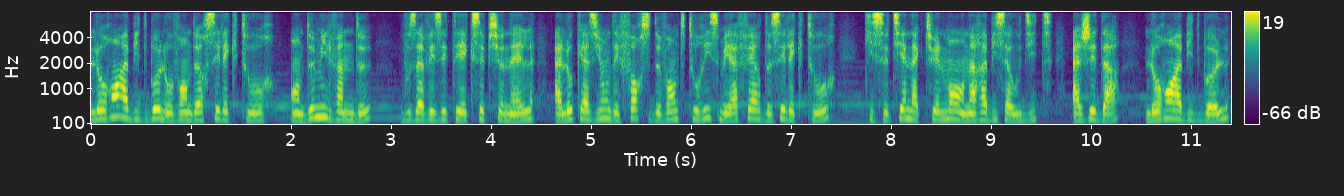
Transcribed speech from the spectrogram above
Laurent Habitbol au vendeur Selectour, en 2022, vous avez été exceptionnel, à l'occasion des forces de vente tourisme et affaires de Selectour, qui se tiennent actuellement en Arabie Saoudite, à Jeddah, Laurent Habitbol,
